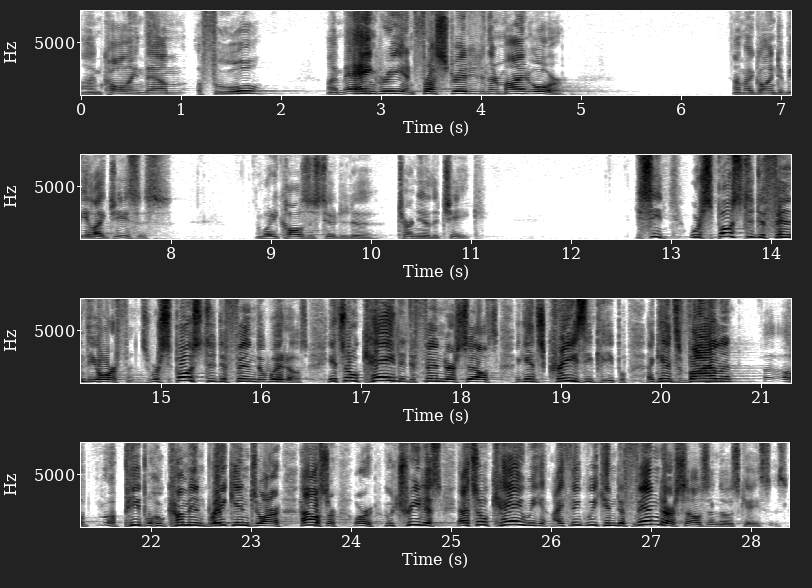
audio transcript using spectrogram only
I'm calling them a fool. I'm angry and frustrated in their mind. Or am I going to be like Jesus and what he calls us to, to, to turn the other cheek? You see, we're supposed to defend the orphans. We're supposed to defend the widows. It's okay to defend ourselves against crazy people, against violent uh, uh, people who come in, break into our house, or, or who treat us. That's okay. We, I think we can defend ourselves in those cases.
